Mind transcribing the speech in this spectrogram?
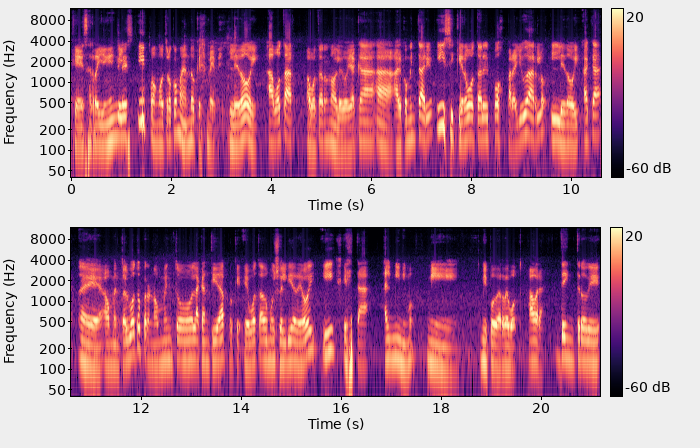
que es rey en inglés y pongo otro comando que es meme le doy a votar a votar no, le doy acá al comentario y si quiero votar el post para ayudarlo, le doy acá, eh, aumentó el voto pero no aumentó la cantidad porque he votado mucho el día de hoy y está al mínimo mi, mi poder de voto. Ahora, dentro de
